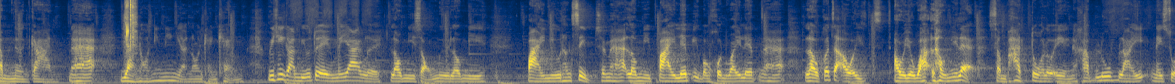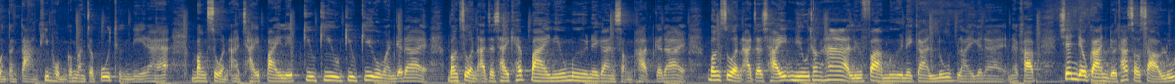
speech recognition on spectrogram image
ดำเนินการนะฮะอย่านอนนิ่งๆ อย่านอนแข็งๆ วิธีการบิ้วตัวเองไม่ยากเลย เรามี 2 มือเรามี ปลายนิ้วทั้ง 10 ใช่ไหมฮะ เรามีปลายเล็บอีกบางคนไว้เล็บนะฮะ เราก็จะเอาไอ้อวัยวะเรานี่แหละ สัมผัสตัวเราเองนะครับ รูปไล้ในส่วนต่างๆ ที่ผมกำลังจะพูดถึงนี้นะฮะ บางส่วนอาจใช้ปลายเล็บกิ้วกิ้วกิ้วกิ้วมันก็ได้ บางส่วนอาจจะใช้แค่ปลายนิ้วมือในการสัมผัสก็ได้ บางส่วนอาจจะใช้นิ้วทั้ง 5 หรือฝ่ามือในการลูบไล้ก็ได้นะครับ เช่นเดียวกันเดี๋ยวถ้าสาวๆรู้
